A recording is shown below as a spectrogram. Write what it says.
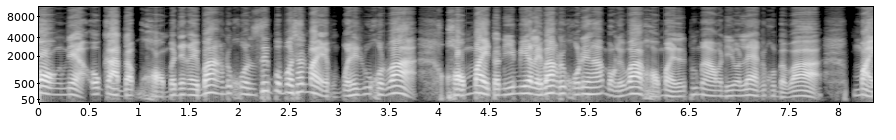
กล่องเนี่ยโอกาสดับของเป็นยังไงบ้างทุกคนซึ่งโปรโมชั่นใหม่ผมเปิดให้ทุกคนว่าของใหม่ตอนนี้มีอะไรบ้างทุกคนนะฮะบอกเลยว่าของใหม่เพิ่งมาวันนี้วันแรกทุกคนแบบว่าใหม่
